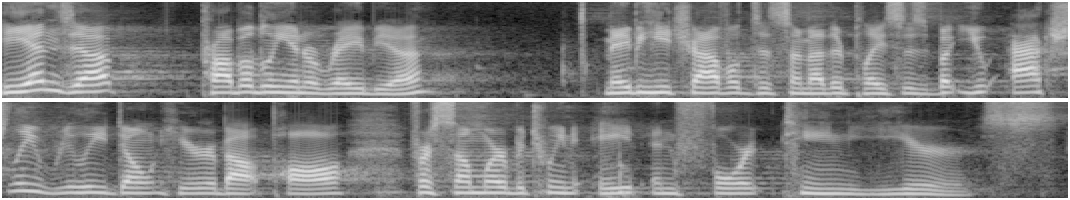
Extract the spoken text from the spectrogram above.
He ends up probably in Arabia. Maybe he traveled to some other places, but you actually really don't hear about Paul for somewhere between 8 and 14 years.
